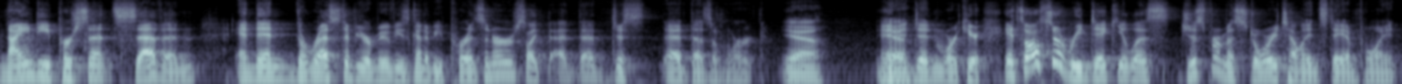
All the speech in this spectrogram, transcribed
ninety percent seven, and then the rest of your movie is going to be prisoners. Like that. That just that doesn't work. yeah and it didn't work here. It's also ridiculous just from a storytelling standpoint.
